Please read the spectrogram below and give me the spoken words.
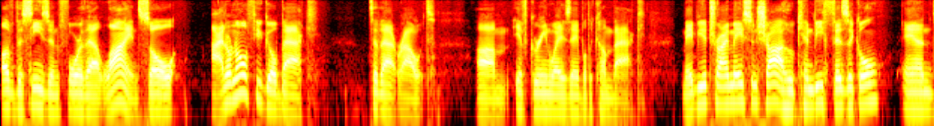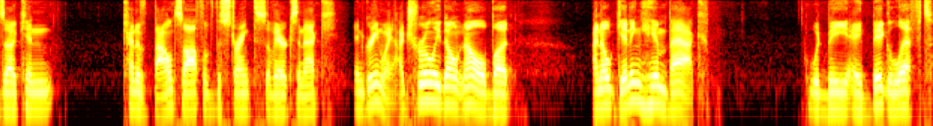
of the season for that line. So I don't know if you go back to that route um, if Greenway is able to come back. Maybe you try Mason Shaw, who can be physical and uh, can kind of bounce off of the strengths of Eriksson Ek and Greenway. I truly don't know, but I know getting him back would be a big lift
